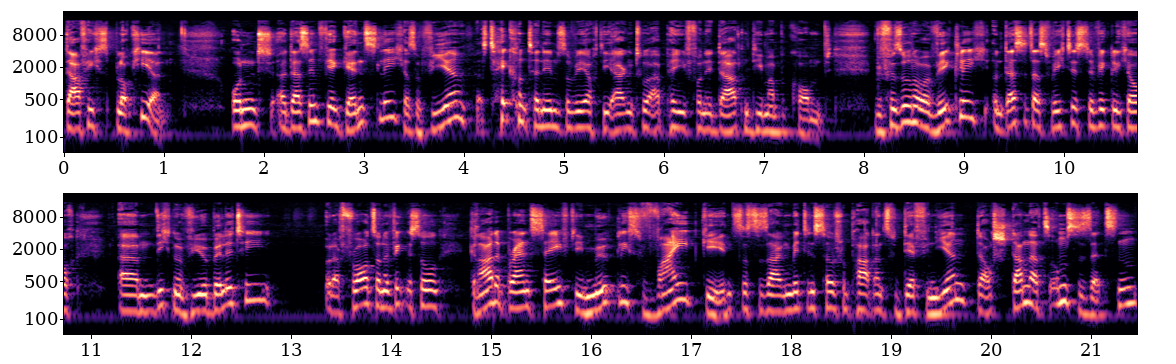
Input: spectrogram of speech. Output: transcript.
darf ich es blockieren? Und äh, da sind wir gänzlich, also wir, das Tech-Unternehmen sowie auch die Agentur, abhängig von den Daten, die man bekommt. Wir versuchen aber wirklich, und das ist das Wichtigste, wirklich auch ähm, nicht nur Viewability oder Fraud, sondern wirklich so gerade Brand Safety möglichst weitgehend sozusagen mit den Social Partnern zu definieren, da auch Standards umzusetzen,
